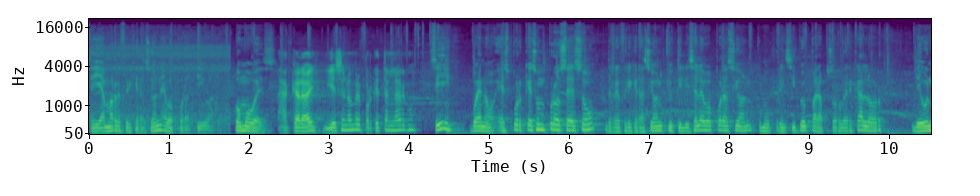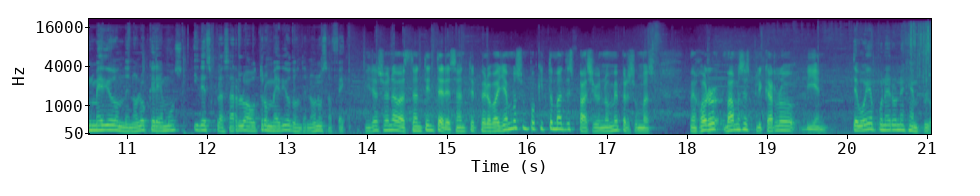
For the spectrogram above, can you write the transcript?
se llama refrigeración evaporativa. ¿Cómo ves? Ah, caray, ¿y ese nombre por qué tan largo? Sí, bueno, es porque es un proceso de refrigeración que utiliza la evaporación como principio para absorber calor de un medio donde no lo queremos y desplazarlo a otro medio donde no nos afecta. Mira, suena bastante interesante, pero vayamos un poquito más despacio, no me presumas. Mejor vamos a explicarlo bien. Te voy a poner un ejemplo.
